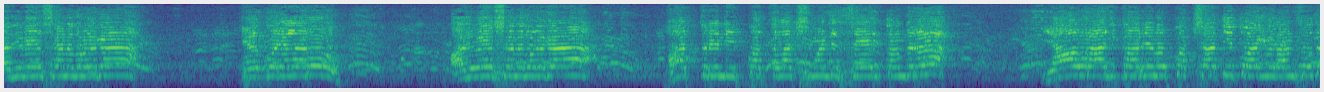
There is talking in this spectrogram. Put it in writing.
ಅಧಿವೇಶನದೊಳಗ ಕೇಳ್ಕೊರಿ ಎಲ್ಲರೂ. ಅಧಿವೇಶನದೊಳಗ ಹತ್ತರಿಂದ ಇಪ್ಪತ್ತು ಲಕ್ಷ ಮಂದಿ ಸೇರಿತಂದ್ರ ಯಾವ ರಾಜಕಾರಣಿನೂ ಪಕ್ಷಾತೀತವಾಗಿ ವಿಧಾನಸೌಧ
